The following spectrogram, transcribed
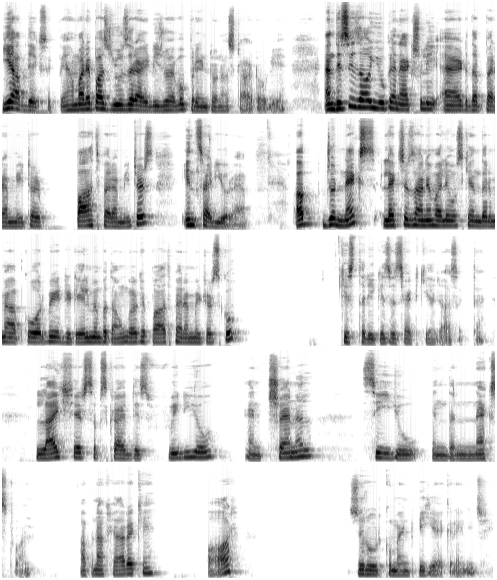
ये आप देख सकते हैं। हमारे पास यूज़र आईडी जो है वो प्रिंट होना स्टार्ट हो गई है। And this is how you can actually add the parameter path parameters inside your app अब जो नेक्स्ट लेक्चर्स आने वाले हैं, उसके अंदर मैं आपको और भी डिटेल में बताऊँगा कि पाथ पैरामीटर्स को किस तरीके से सेट किया जा सकता है। Like share subscribe this video and channel see you in the next one अपना ख्याल रखें और ज़रूर कमेंट भी किया करें नीचे।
